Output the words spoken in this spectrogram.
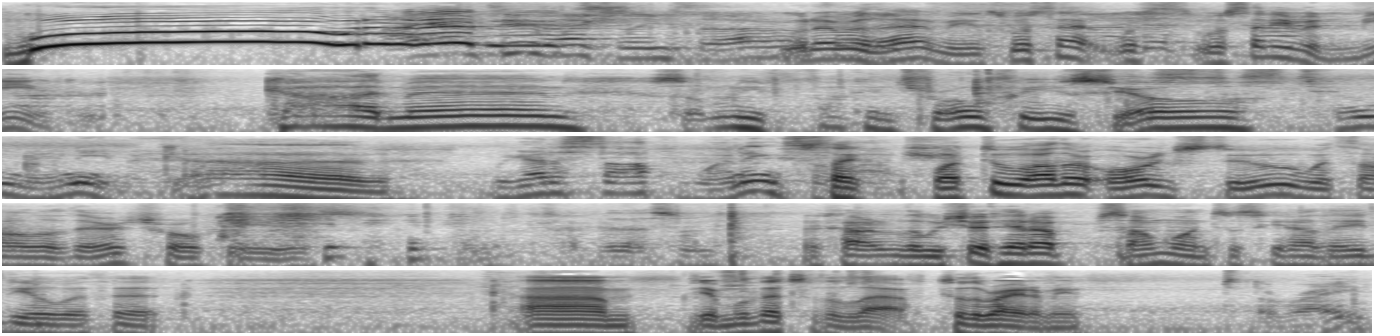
Woo! Whatever I that have two means. actually, so I don't Whatever that means. What's that? What's what's that even mean? God, man, so many fucking trophies, yo. It's too many, man. God, We gotta stop winning so it's like, much. what do other orgs do with all of their trophies? For this one. like how, we should hit up someone to see how they deal with it. Um, yeah, move that to the left, to the right. I mean, To the right?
